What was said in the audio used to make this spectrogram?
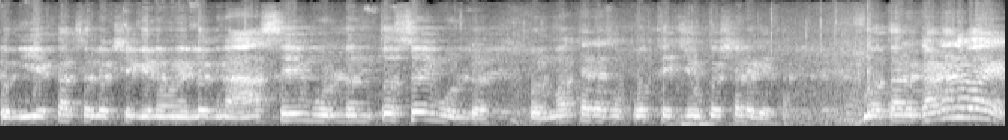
पण एकाच लक्ष गेलं म्हणे लग्न असंही मोडलं तसंही मोडलं. पण म्हाताऱ्याचा पोत जीव कशाला घेता? म्हातार गाड्या ना बाहेर.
